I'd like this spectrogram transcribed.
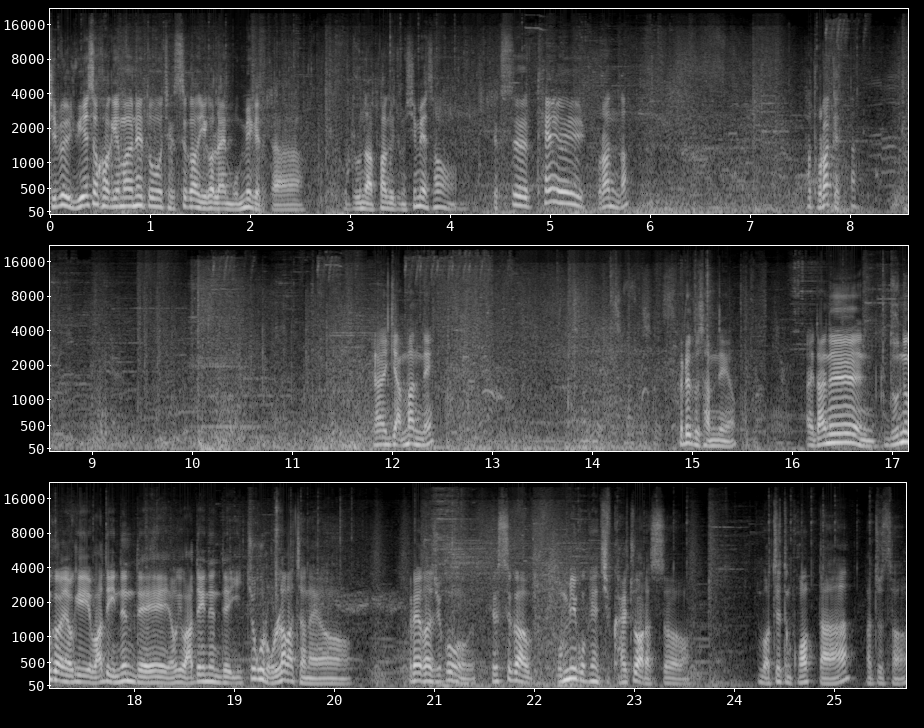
집을 위에서 가기만 해도 잭스가 이거 라인 못 밀겠다 눈 압박이 좀 심해서 잭스 텔 돌았나? 다 돌았겠다 야 이게 안 맞네. 그래도 잡네요. 아니, 나는 그 누누가 여기 와드 있는데 여기 와드 있는데 이쪽으로 올라갔잖아요. 그래가지고 덱스가 못 밀고 그냥 집 갈 줄 알았어. 뭐 어쨌든 고맙다 봐줘서.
